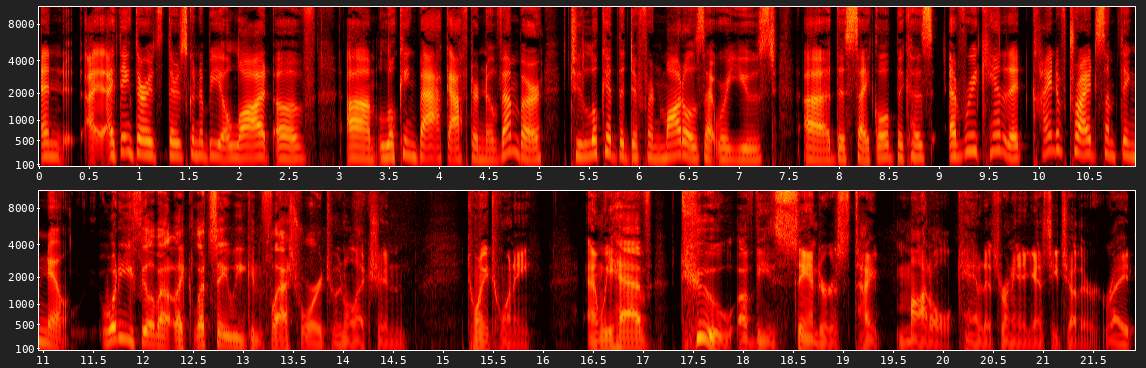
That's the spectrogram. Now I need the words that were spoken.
And I, I think there's there's going to be a lot of um, looking back after November to look at the different models that were used uh, this cycle because every candidate kind of tried something new. What do you feel about like let's say we can flash forward to an election 2020 and we have two of these Sanders type model candidates running against each other, right?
